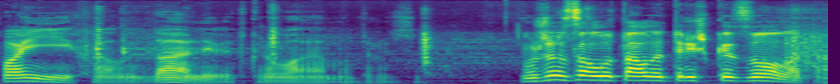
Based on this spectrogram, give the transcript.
поїхали. Далі відкриваємо, друзі. Уже залутали трішки золота.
